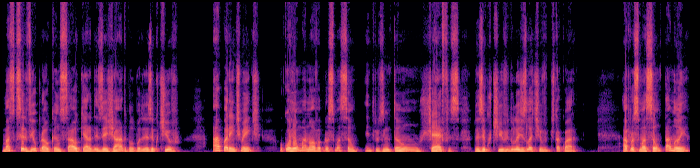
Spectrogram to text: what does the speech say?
mas que serviu para alcançar o que era desejado pelo Poder Executivo, aparentemente ocorreu uma nova aproximação entre os então chefes do Executivo e do Legislativo de Taquara. Aproximação tamanha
